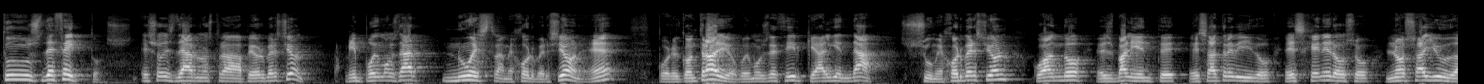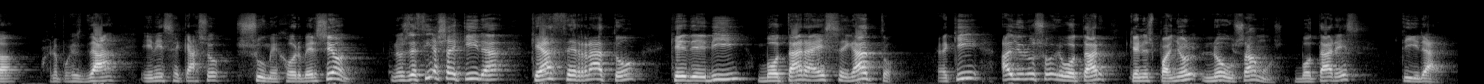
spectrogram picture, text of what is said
tus defectos, eso es dar nuestra peor versión. También podemos dar nuestra mejor versión, ¿eh? Por el contrario, podemos decir que alguien da su mejor versión cuando es valiente, es atrevido, es generoso, nos ayuda, bueno, pues da, en ese caso, su mejor versión. Nos decía Shakira que hace rato que debí votar a ese gato. Aquí hay un uso de votar que en español no usamos, votar es tirar,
